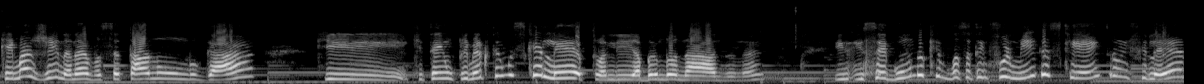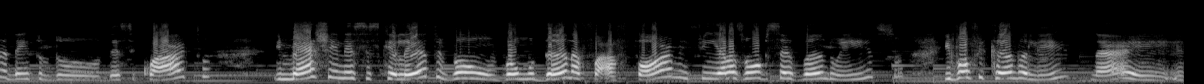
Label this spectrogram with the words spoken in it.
Que imagina, né? Você tá num lugar que, que tem um. Primeiro que tem um esqueleto ali abandonado, né? E, e, segundo que você tem formigas que entram em fileira dentro do, desse quarto e mexem nesse esqueleto e vão, vão mudando a, a forma, enfim, elas vão observando isso e vão ficando ali, né, e, e,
